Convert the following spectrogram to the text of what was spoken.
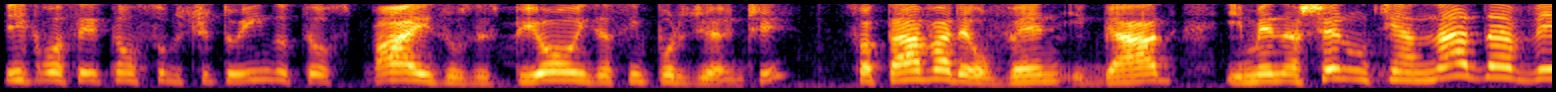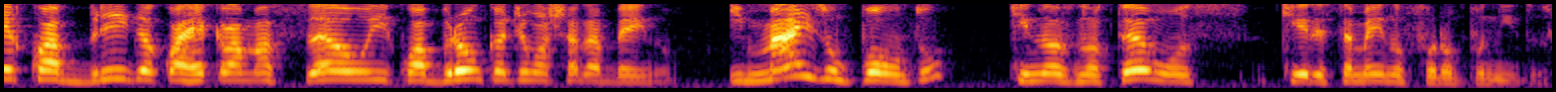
e que vocês estão substituindo os teus pais, os espiões e assim por diante. Só estava Reuven e Gad, e Menashe não tinha nada a ver com a briga, com a reclamação e com a bronca de Moshe Rabbeinu. E mais um ponto que nós notamos que eles também não foram punidos.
